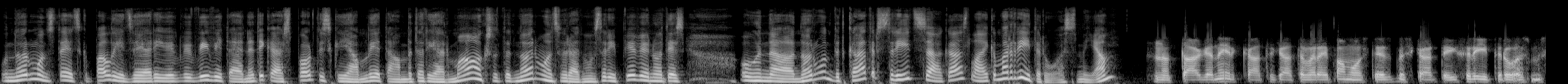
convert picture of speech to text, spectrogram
Un Normons teica, ka palīdzēja arī Vivitai ne tikai ar sportiskajām lietām, bet arī ar mākslu. Tad Normons varētu mums arī pievienoties. Un uh, Normons, bet katrs rīts sākās laikam ar rītarosmi, ja? Nu, tā gan ir, kā, kā te varēja pamosties bez kārtīgas rīta rosmes.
